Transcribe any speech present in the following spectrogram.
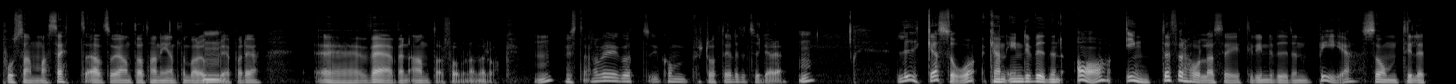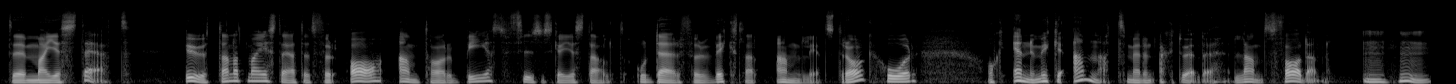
på samma sätt, alltså jag antar att han egentligen bara Mm. upprepar det, eh, väven antar formen av en rock. Mm. Just det. har vi gått, kom, förstått det lite tydligare. Mm. Likaså kan individen A inte förhålla sig till individen B som till ett eh, majestät utan att majestätet för A antar Bs fysiska gestalt och därför växlar anletsdrag, hår och ännu mycket annat med den aktuella landsfadern. Mhm,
